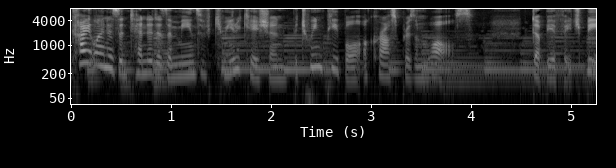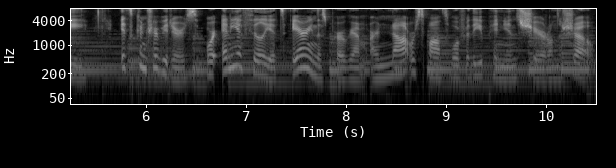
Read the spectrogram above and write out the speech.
Kiteline is intended as a means of communication between people across prison walls. WFHB, its contributors, or any affiliates airing this program are not responsible for the opinions shared on the show.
